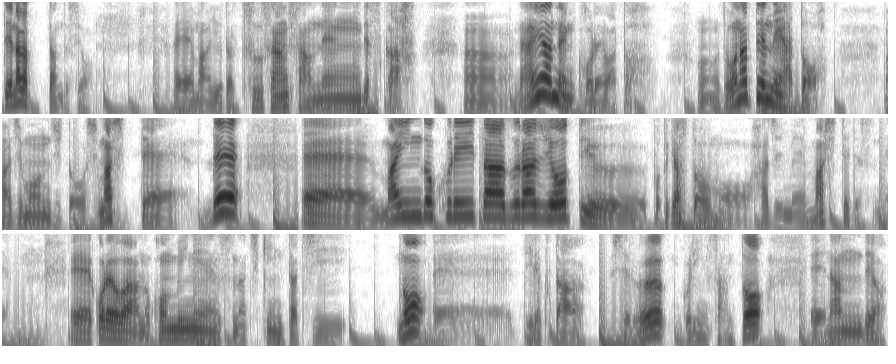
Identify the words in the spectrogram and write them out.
作ってなかったんですよ。えー、まあ言うたら通算3年ですか。うん、なんやねんこれはと。うん、どうなってんねやと。まあ、自問自答しまして、で、えー、マインドクリエイターズラジオっていうポッドキャストも始めましてですね、えー、これはあのコンビニエンスなチキンたちの、えー、ディレクターしてるグリーンさんと、えー、なんであ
